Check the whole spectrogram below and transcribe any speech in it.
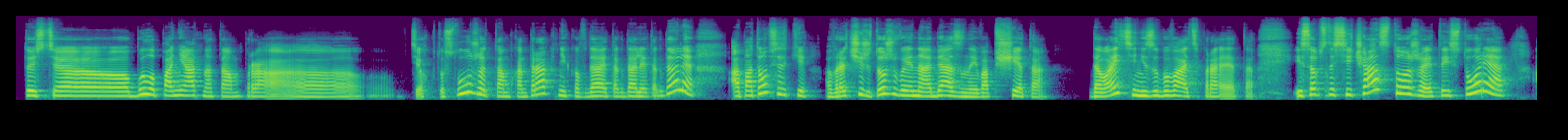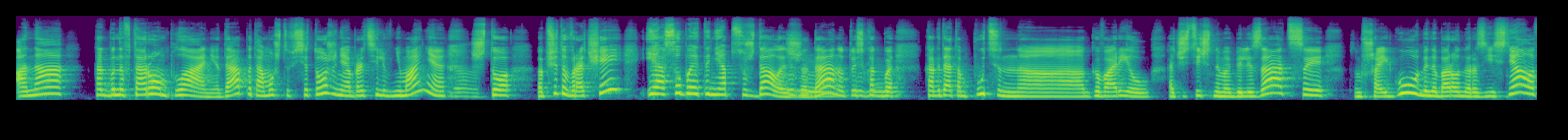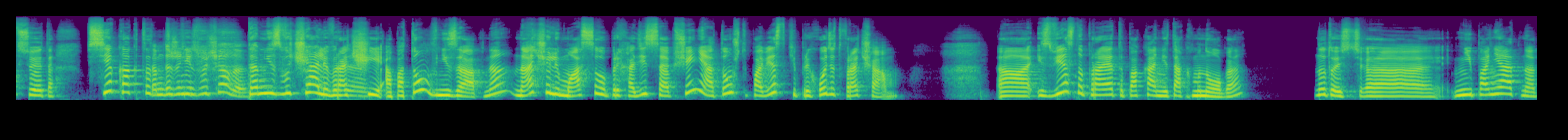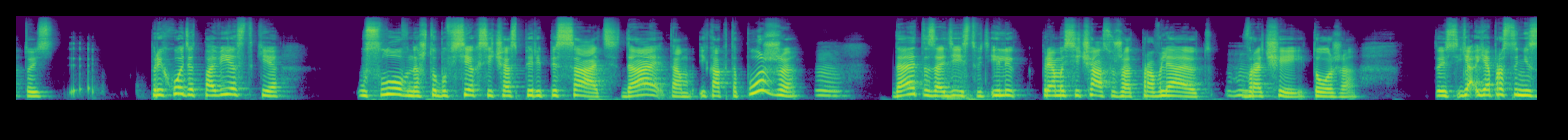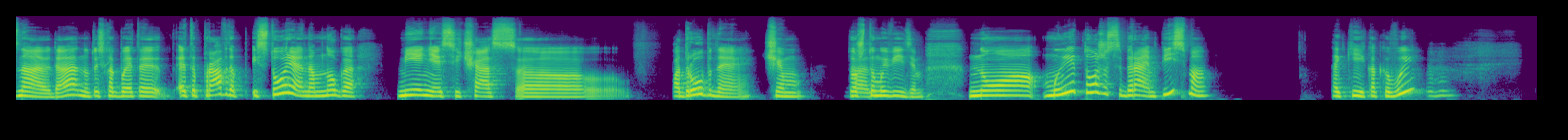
То есть э, было понятно там про э, тех, кто служит, там контрактников, да, и так далее, и так далее. А потом все-таки, а врачи же тоже военнообязанные вообще-то. Давайте не забывать про это. И, собственно, сейчас тоже эта история, она как бы на втором плане, да, потому что все тоже не обратили внимания, да. что вообще-то врачей, и особо это не обсуждалось угу, же, да, ну то есть угу. как бы, когда там Путин э, говорил о частичной мобилизации, потом Шойгу, Минобороны разъясняла все это, все как-то... Там даже не звучало. Там не звучали врачи, да. а потом внезапно начали массово приходить сообщения о том, что повестки приходят врачам. Э, известно про это пока не так много, ну, то есть э, непонятно, то есть э, приходят повестки условно, чтобы всех сейчас переписать, да, там, и как-то позже, mm. да, это задействовать, или прямо сейчас уже отправляют mm-hmm. врачей тоже. То есть я, я просто не знаю, да, ну, то есть как бы это, это правда, история намного менее сейчас э, подробная, чем то, да. что мы видим. Но мы тоже собираем письма, такие, как и вы. Угу.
